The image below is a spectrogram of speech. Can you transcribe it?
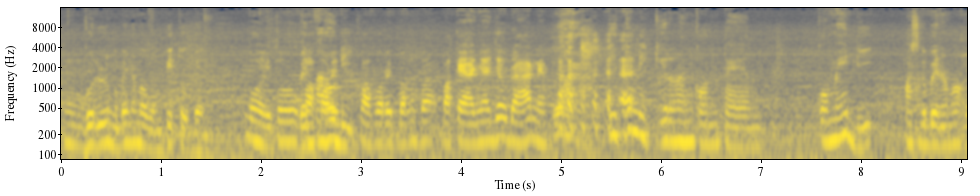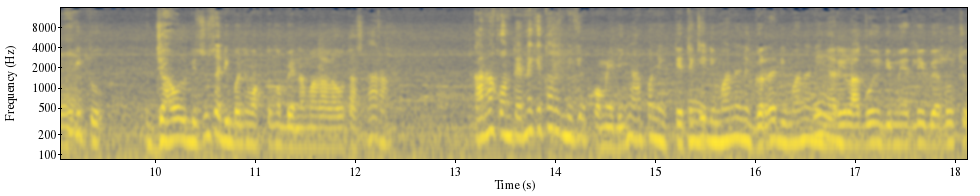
Hmm. gue dulu ngeband sama Wong Pitu band Wah itu Band favorit parodi. favorit banget Pak. Pakaiannya aja udah aneh. Wah, itu mikiran konten komedi pas ngeband sama Wong Pitu jauh lebih susah dibanding waktu ngeband sama Lalauta sekarang karena kontennya kita harus mikir komedinya apa nih titiknya Hmm. di mana nih di mana nih Hmm. nyari lagu yang di medley biar lucu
